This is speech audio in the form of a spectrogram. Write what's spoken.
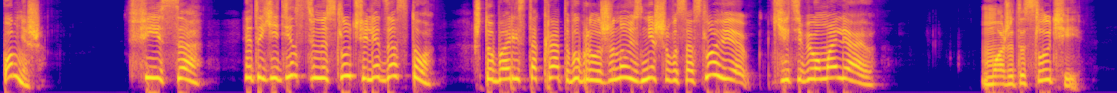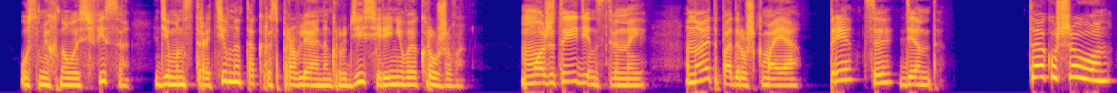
Помнишь? «Фиса! Это единственный случай лет за сто. Чтобы аристократ выбрал жену из низшего сословия, я тебя умоляю». «Может, и случай», — усмехнулась Фиса, демонстративно так расправляя на груди сиреневое кружево. «Может, и единственный. Но это, подружка моя, прецедент». «Так уж и он»,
